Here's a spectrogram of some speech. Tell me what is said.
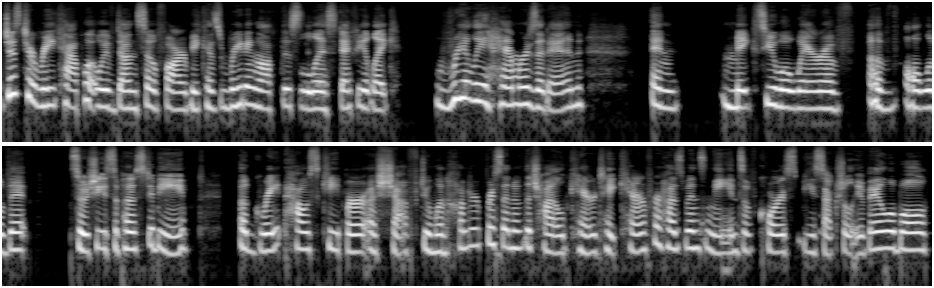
Just to recap what we've done so far because reading off this list I feel like really hammers it in and makes you aware of of all of it. So she's supposed to be a great housekeeper, a chef, do 100% of the childcare, take care of her husband's needs, of course, be sexually available.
